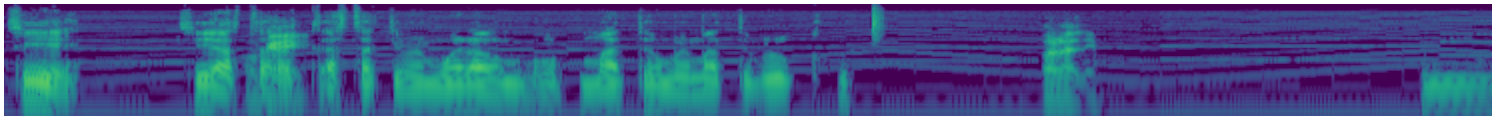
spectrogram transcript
Sí, sí, hasta, hasta que me muera o, o mate o me mate Brook. Órale. Mm,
